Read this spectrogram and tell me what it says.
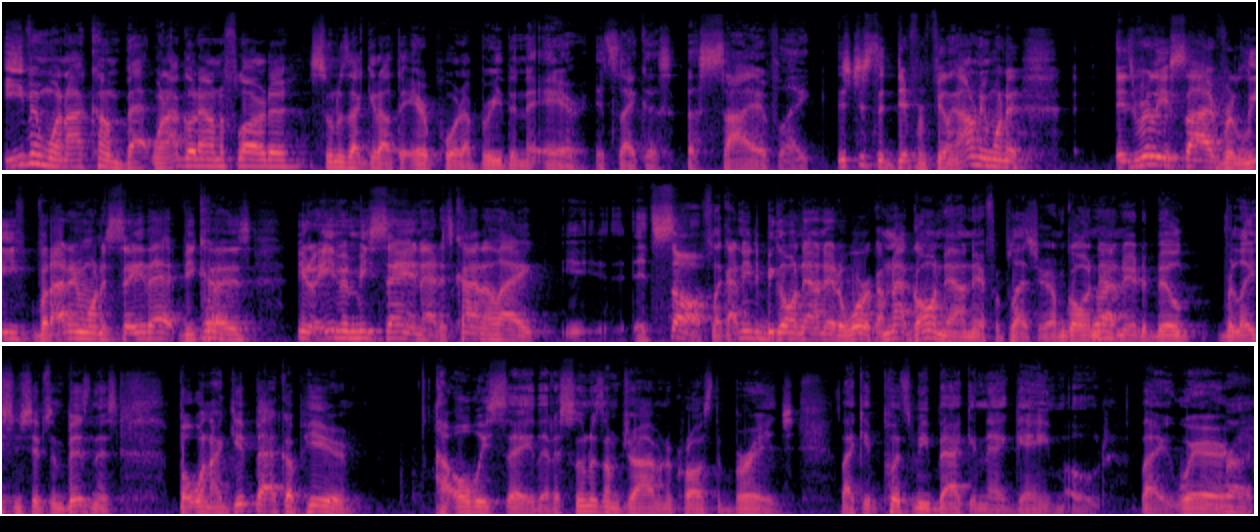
even when I come back, when I go down to Florida, as soon as I get out the airport, I breathe in the air. It's like a, a sigh of like it's just a different feeling. I don't even want to. It's really a sigh of relief, but I didn't want to say that because you know even me saying that it's kind of like it's soft. Like I need to be going down there to work. I'm not going down there for pleasure. I'm going down there to build relationships and business. But when I get back up here, I always say that as soon as I'm driving across the bridge, like it puts me back in that game mode, like where Right.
